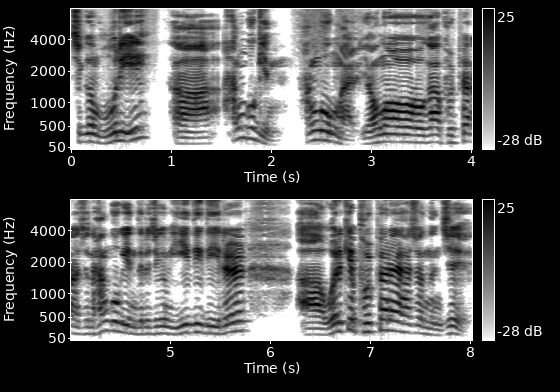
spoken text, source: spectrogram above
지금 우리 아, 한국인 한국말 영어가 불편하신 한국인들이 지금 EDD를 아, 왜 이렇게 불편해 하셨는지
